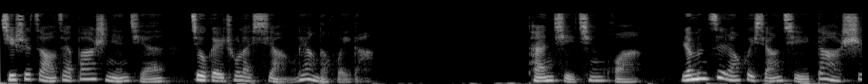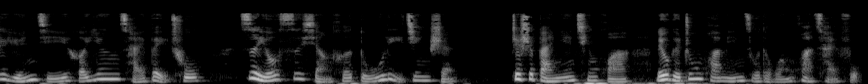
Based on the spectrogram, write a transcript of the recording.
其实早在八十年前就给出了响亮的回答。谈起清华。人们自然会想起大师云集和英才辈出、自由思想和独立精神，这是百年清华留给中华民族的文化财富。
